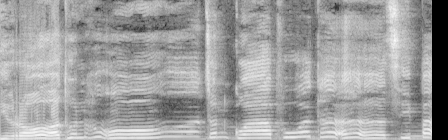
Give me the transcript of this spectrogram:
สิรอทุนหั จนกว่าผัวเธอสิปา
